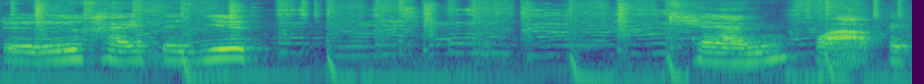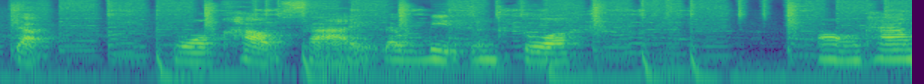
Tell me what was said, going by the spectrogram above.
หรือใครจะยืด แขนขวาไปจับหัวเข่าซ้ายแล้วบิดลงตัวมองข้าม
